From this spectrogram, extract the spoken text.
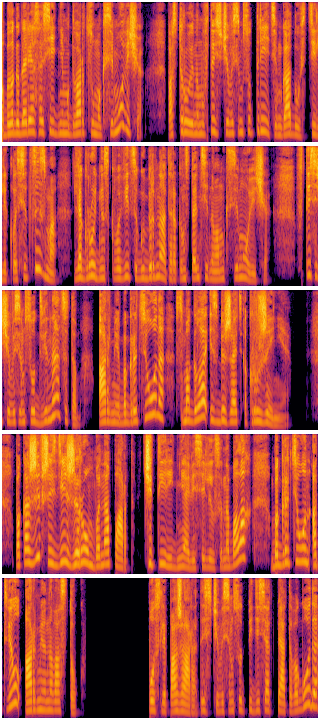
а благодаря соседнему дворцу Максимовича, построенному в 1803 году в стиле классицизма для гродненского вице-губернатора Константина Максимовича, в 1812 армия Багратиона смогла избежать окружения. Пока живший здесь Жером Бонапарт четыре дня веселился на балах, Багратион отвел армию на восток. После пожара 1855 года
